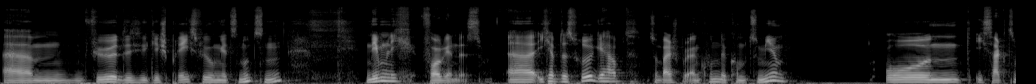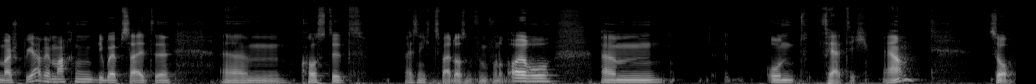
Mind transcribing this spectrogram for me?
ähm, für die Gesprächsführung jetzt nutzen, nämlich folgendes. Äh, ich habe das früher gehabt, zum Beispiel ein Kunde kommt zu mir und ich sage zum Beispiel, ja, wir machen die Webseite ähm, kostet, weiß nicht, 2500 Euro ähm, und fertig. Ja, so.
